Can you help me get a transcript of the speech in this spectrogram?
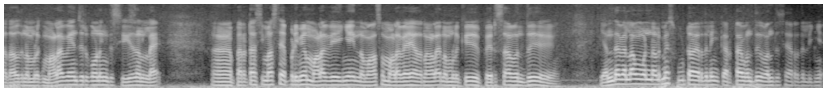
அதாவது நம்மளுக்கு மழை வேஞ்சிருக்கோணுங்க இந்த சீசனில் பரட்டாசி மாதம் எப்படியுமே மழை பெய்யுங்க. இந்த மாதம் மழை பெய்யாதனால நம்மளுக்கு பெருசாக வந்து எந்த வெள்ளம் பண்ணாலுமே சூட் ஆகிறது இல்லைங்க கரெக்டாக வந்து வந்து சேர்றது இல்லைங்க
